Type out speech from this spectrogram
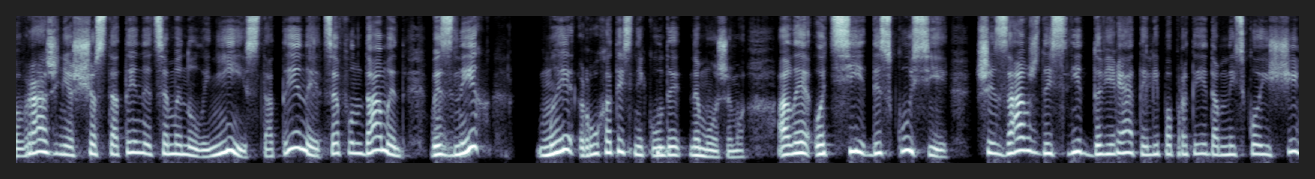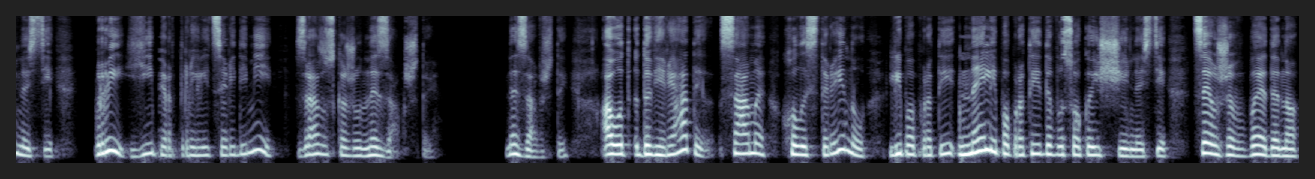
враження, що статини це минуле. Ні, статини це фундамент. Без них ми рухатись нікуди не можемо. Але оці дискусії, чи завжди слід довіряти ліпопротеїдам низької щільності при гіпертригліцеридемії, зразу скажу, не завжди. Не завжди. А от довіряти саме холестерину ліпопроти... не ліпопротеїди високої щільності. Це вже введено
